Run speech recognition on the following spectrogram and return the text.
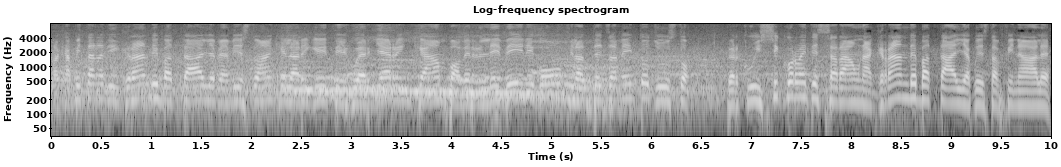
La capitana di grandi battaglie, abbiamo visto anche la Righetti, il guerriero in campo, avere le vene gonfie, l'atteggiamento giusto, per cui sicuramente sarà una grande battaglia questa finale.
